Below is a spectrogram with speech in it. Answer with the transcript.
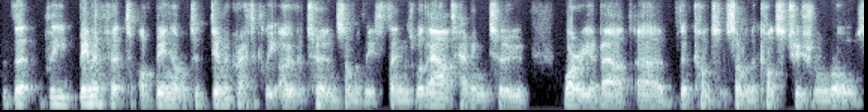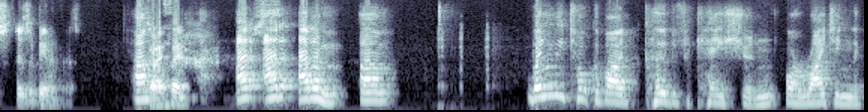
that the benefit of being able to democratically overturn some of these things without having to worry about uh, the con- some of the constitutional rules is a benefit. Um, so I think Adam, um, when we talk about codification or writing the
